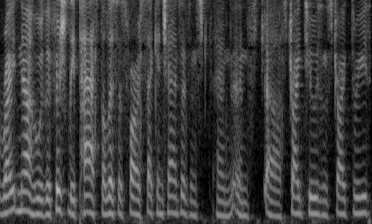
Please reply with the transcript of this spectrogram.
right now who is officially past the list as far as second chances and and, and uh, strike twos and strike threes.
